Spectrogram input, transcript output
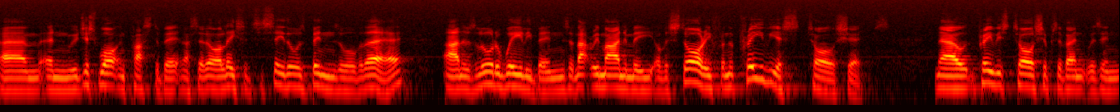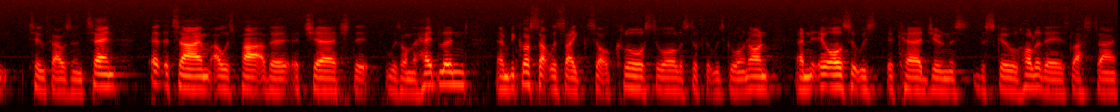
Um, and we were just walking past a bit, and I said, Oh, Lisa, did you see those bins over there? And there's a load of wheelie bins, and that reminded me of a story from the previous Tall Ships. Now, the previous Tall Ships event was in 2010 at the time, I was part of a, a, church that was on the headland, and because that was like sort of close to all the stuff that was going on, and it also was occurred during the, the school holidays last time,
